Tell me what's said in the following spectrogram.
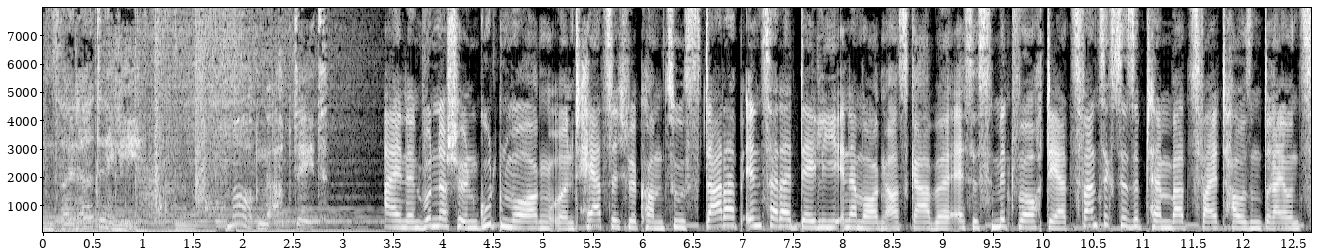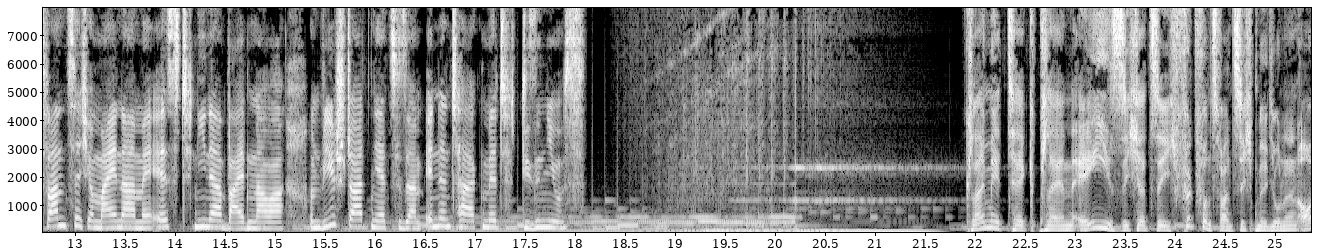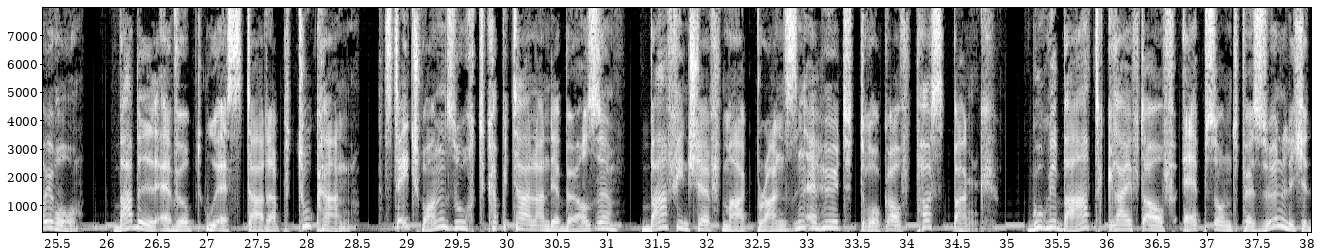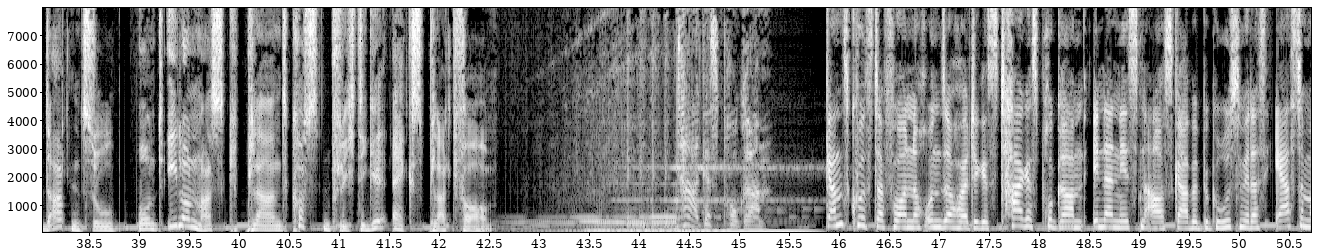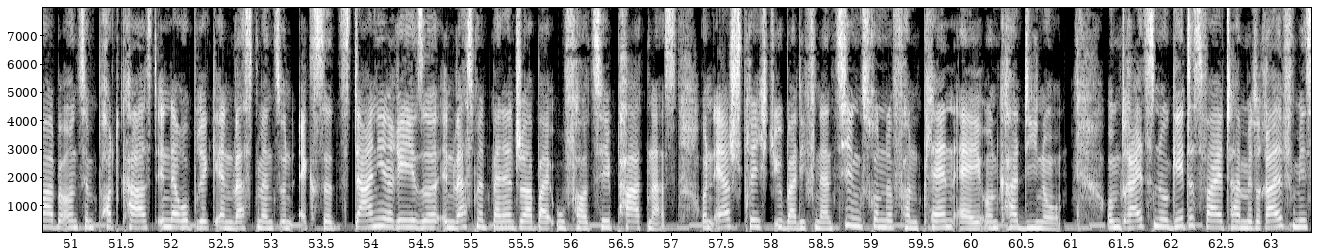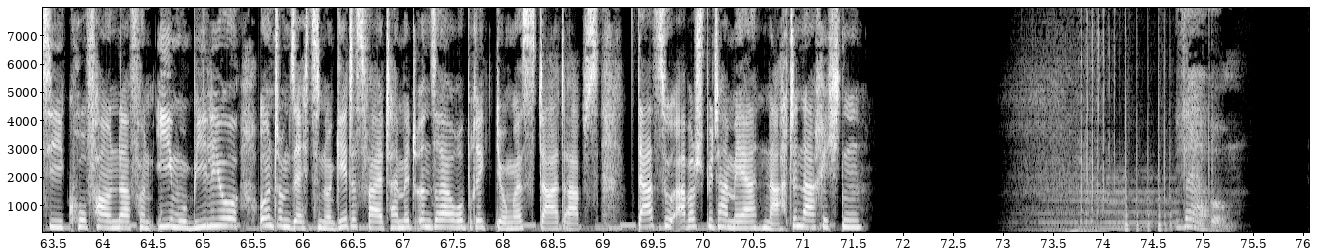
Insider Daily. Morgen Update. Einen wunderschönen guten Morgen und herzlich willkommen zu Startup Insider Daily in der Morgenausgabe. Es ist Mittwoch, der 20. September 2023 und mein Name ist Nina Weidenauer und wir starten jetzt zusammen in den Tag mit diesen News. Climate Tech Plan A sichert sich 25 Millionen Euro. Bubble erwirbt US-Startup Tucan. Stage One sucht Kapital an der Börse. BaFin-Chef Mark Brunson erhöht Druck auf Postbank. Google Bart greift auf Apps und persönliche Daten zu. Und Elon Musk plant kostenpflichtige X-Plattform. Tagesprogramm. Ganz kurz davor noch unser heutiges Tagesprogramm. In der nächsten Ausgabe begrüßen wir das erste Mal bei uns im Podcast in der Rubrik Investments und Exits Daniel Rehse, Investment Manager bei UVC Partners. Und er spricht über die Finanzierungsrunde von Plan A und Cardino. Um 13 Uhr geht es weiter mit Ralf Missi, Co-Founder von eMobilio. Und um 16 Uhr geht es weiter mit unserer Rubrik Junge Startups. Dazu aber später mehr nach den Nachrichten. Werbung.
